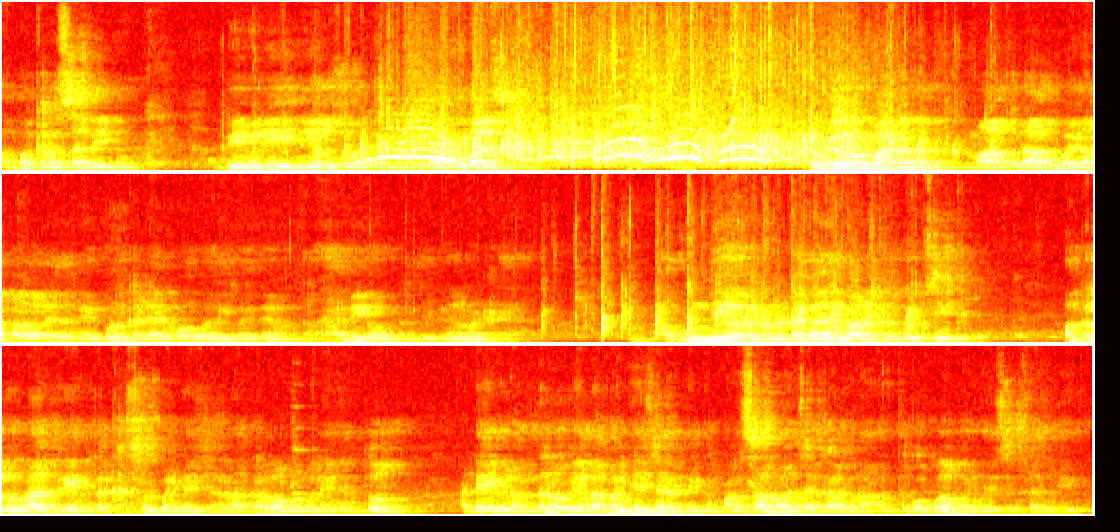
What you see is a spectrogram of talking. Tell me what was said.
ఆ పక్కన సందీప్ భీమిని నియోజకవర్గం నుంచి ఇవ్వాల్సింది ఒకే ఒక మాట అన్నాడు మాకు రాకపోయినా పర్వాలేదు నేను ఎప్పుడు కళ్యాణ్ బాబు గారి వైపే ఉంటాను హ్యాపీగా ఉంటాను చెప్పి అది ఉంది అక్కడ ఉండటం కానీ ఇవాళ ఇక్కడికి వచ్చి పగలు రాత్రి ఎంత కష్టపడి పనిచేశారో నా కళ్ళ ముందు నేను ఎంతో అంటే వీళ్ళందరూ ఎలా పనిచేశారంటే ఇంకా మనసా వాచ కారణ అంత గొప్పగా పనిచేశారు సందీప్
